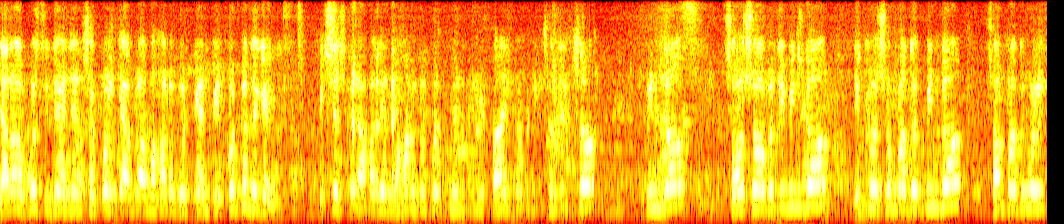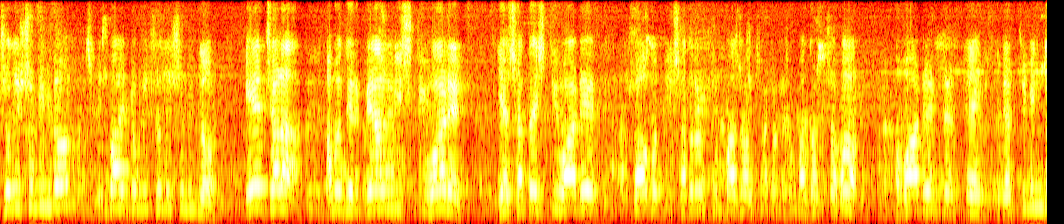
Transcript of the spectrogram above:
যারা উপস্থিত হয়েছেন, সকলকে আমরা মহানগর বিএনপির পক্ষ থেকে, বিশেষ করে আমাদের মহানগর বিএনপির নির্বাহী কমিটির সদস্য বৃন্দ সহসভাপতি বৃন্দ যুগ্ম সম্পাদক বৃন্দ সম্পাদক মন্ডলীর সদস্য বৃন্দ নির্বাহী কমিটির সদস্য বৃন্দ এছাড়া আমাদের বিয়াল্লিশটি ওয়ার্ডের, যে সাতাইশটি ওয়ার্ডের সভাপতি, সাধারণ সম্পাদক সাধারণ সম্পাদক সহ ওয়ার্ডের নেতৃবৃন্দ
